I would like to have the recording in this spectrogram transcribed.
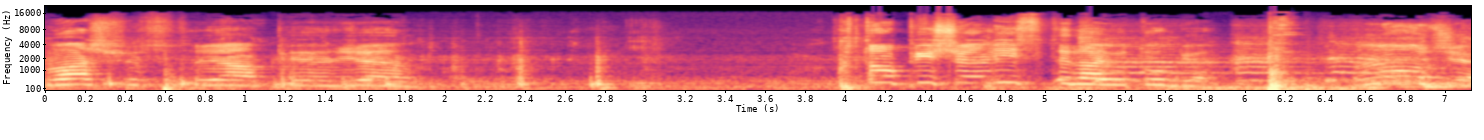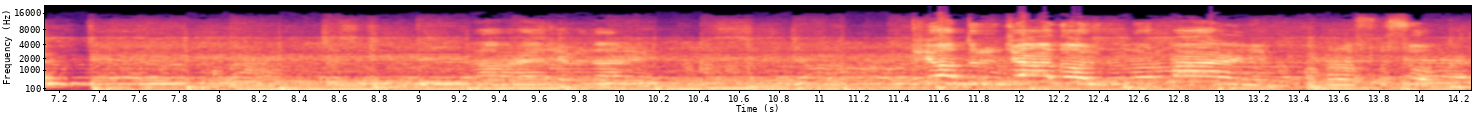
Masz... Ja pierdziel. Kto pisze listy na YouTubie? Ludzie. Dobra, jedziemy dalej. Piotr Dziadosz, no normalnie, no po prostu super.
